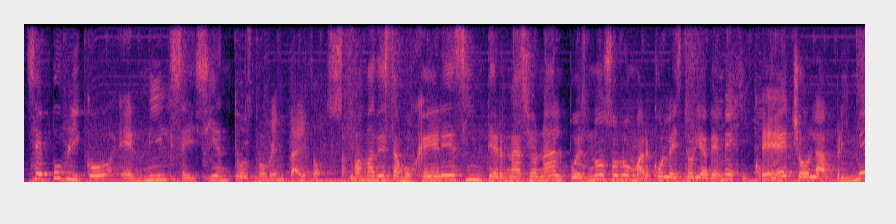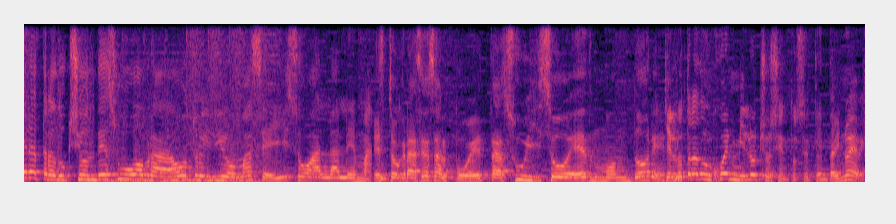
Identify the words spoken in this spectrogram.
se publicó en 1692. La fama de esta mujer es internacional, pues no solo marcó la historia de México. De hecho, la primera traducción de su obra a otro idioma se hizo al alemán. Esto gracias al poeta suizo Edmond Dore, quien lo tradujo en 1879.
